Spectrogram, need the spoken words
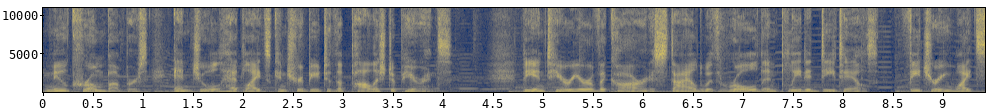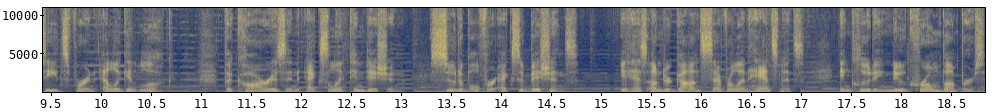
New chrome bumpers and jewel headlights contribute to the polished appearance. The interior of the car is styled with rolled and pleated details, featuring white seats for an elegant look. The car is in excellent condition, suitable for exhibitions. It has undergone several enhancements, including new chrome bumpers,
